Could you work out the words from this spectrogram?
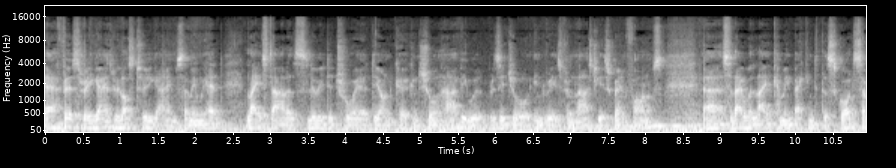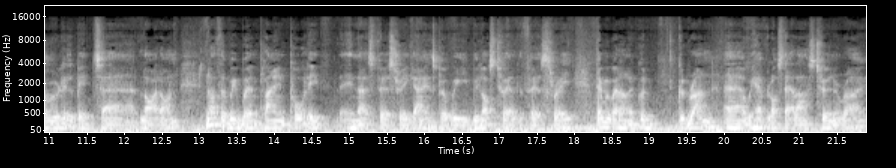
our first three games, we lost two games. I mean, we had late starters Louis de Troyer, Dion Kirk, and Sean Harvey with residual injuries from last year's grand finals. Uh, so they were late coming back into the squad, so we were a little bit uh, light on. Not that we weren't playing poorly in those first three games, but we, we lost two out of the first three. Then we went on a good good run. Uh, we have lost our last two in a row.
